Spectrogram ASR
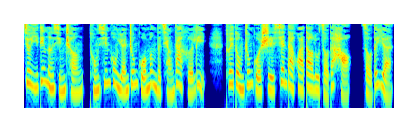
就一定能形成同心共圆中国梦的强大合力，推动中国式现代化道路走得好，走得远。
